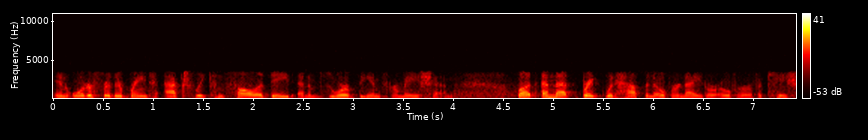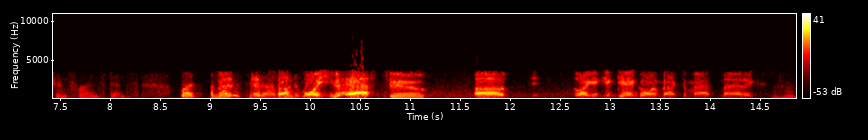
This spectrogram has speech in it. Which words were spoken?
in order for their brain to actually consolidate and absorb the information. But, and that break would happen overnight or over a vacation, for instance. But another but thing at, that I at some point you have to, uh, like again, going back to mathematics, Mhm.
